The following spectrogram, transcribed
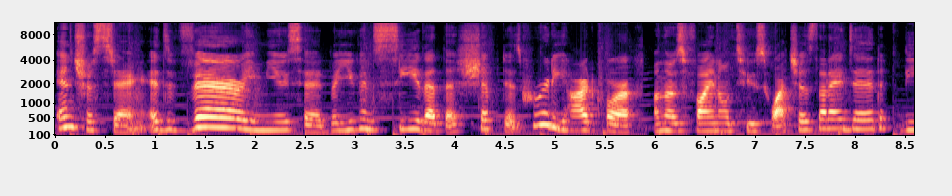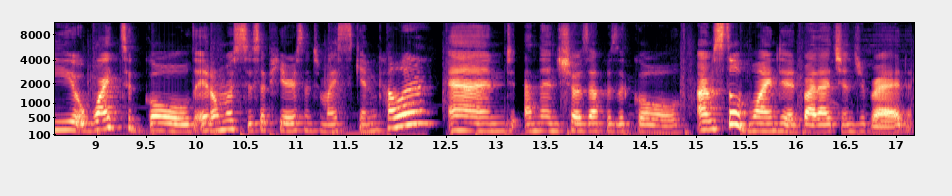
Interesting. It's very muted, but you can see that the shift is pretty hardcore on those final two swatches that I did. The white to gold, it almost disappears into my skin color and, and then shows up as a gold. I'm still blinded by that gingerbread.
